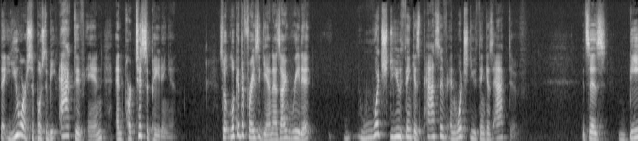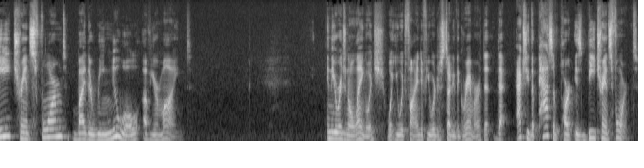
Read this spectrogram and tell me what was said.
that you are supposed to be active in and participating in. So look at the phrase again as I read it. Which do you think is passive and which do you think is active? It says, be transformed by the renewal of your mind. In the original language, what you would find if you were to study the grammar, that, that actually the passive part is be transformed.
